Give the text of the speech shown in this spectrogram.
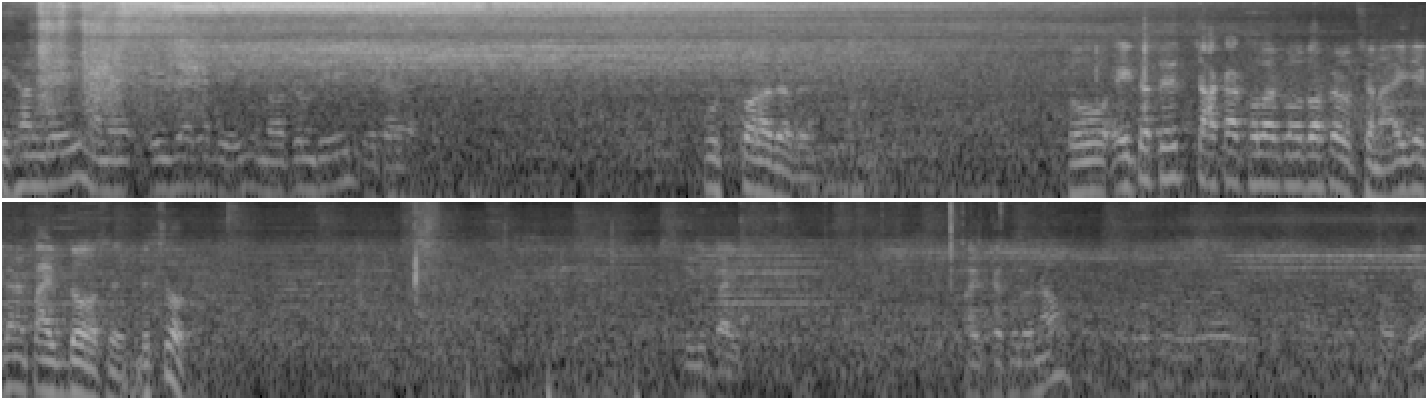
এখান দিয়েই মানে এই জায়গা দিয়েই, নজল দিয়েই এটা পুশ করা যাবে। তো এইটাতে চাকা খোলার কোনো দরকার হচ্ছে না। এই যে এখানে পাইপ দেওয়া আছে, দেখছ? এই যে পাইপ পাইপটা খুলে নাও। ওকে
